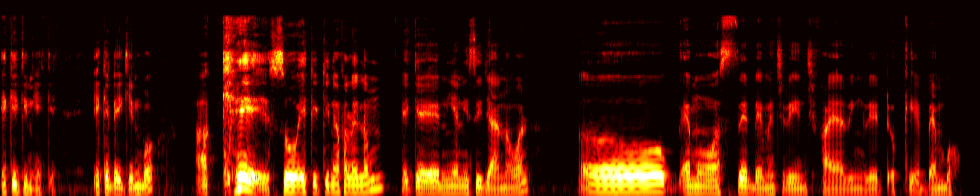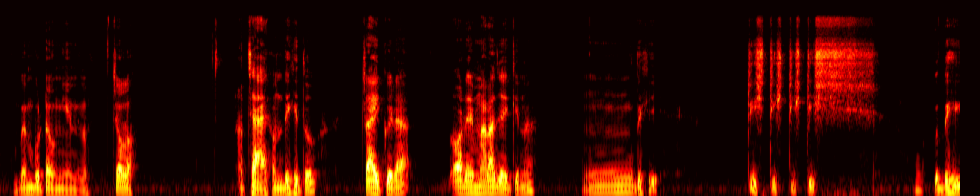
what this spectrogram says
একে কিনি একে। একেটাই কিনবো। খে সো একে কিনে ফেলাইলাম। একে নিয়ে নিছি জানোয়ার। এমও আসছে damage range firing rate okay bamboo ব্যাম্বোটাও নিয়ে নিলাম। চলো। আচ্ছা এখন দেখি তো ট্রাই কইরা, ওরে মারা যায় কি না দেখি। টিস টিস টিস টিস। দেখি,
